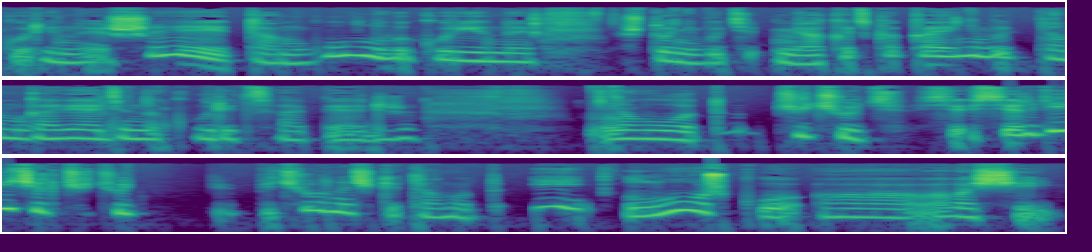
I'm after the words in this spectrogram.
куриные шеи, там головы куриные, что-нибудь, мякоть какая-нибудь, там говядина, курица, опять же. Вот, чуть-чуть сердечек, чуть-чуть печеночки там вот, и ложку а, овощей.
